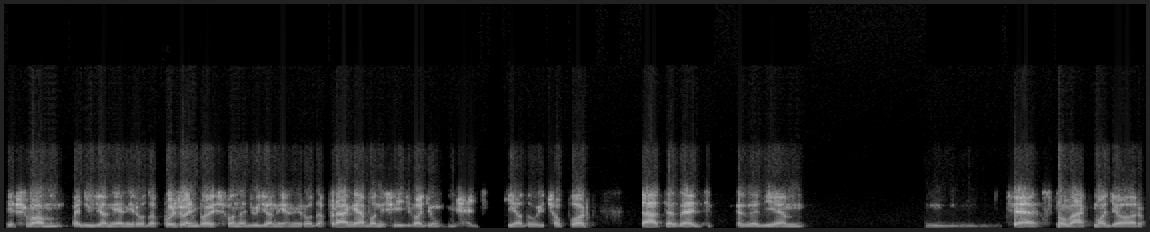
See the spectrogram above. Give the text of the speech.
és van egy ugyanilyen iroda Pozsonyban, és van egy ugyanilyen iroda Prágában, és így vagyunk mi egy kiadói csoport. Tehát ez egy, ez egy ilyen cseh, szlovák, magyar,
